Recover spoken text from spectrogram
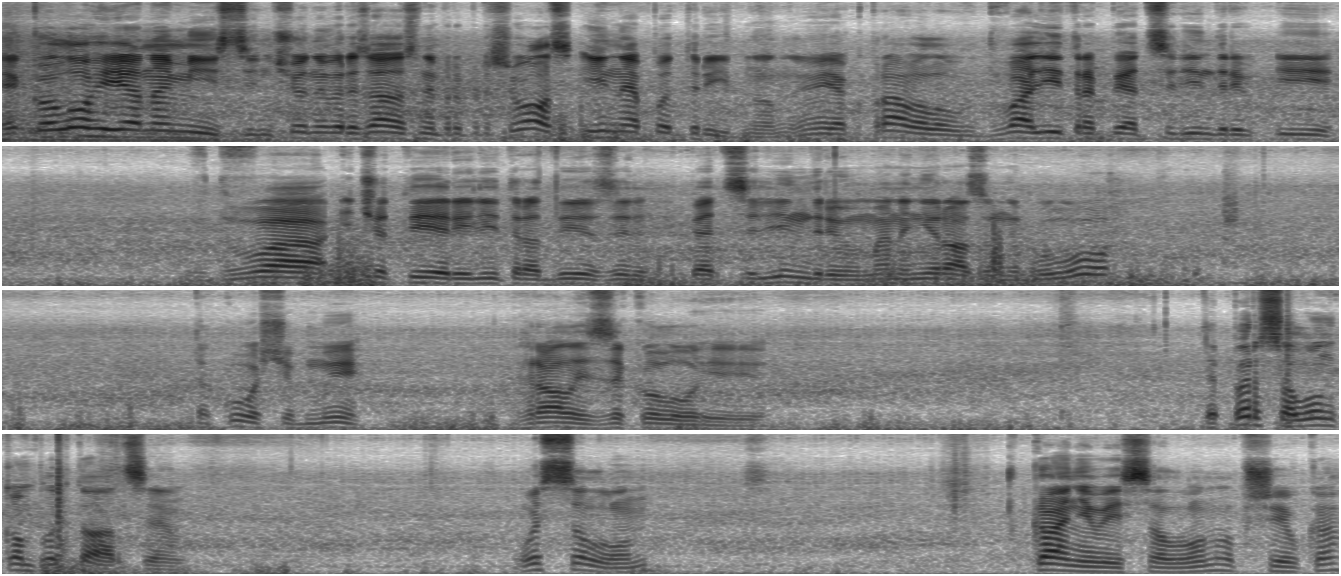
Екологія на місці, нічого не вирізалось, не припришивалось і не потрібно. Ну, як правило, 2 літра 5 циліндрів і 2,4 літра дизель 5 циліндрів у мене ні разу не було. Такого, щоб ми грались з екологією. Тепер салон комплектація. Ось салон. Тканєвий салон, обшивка.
